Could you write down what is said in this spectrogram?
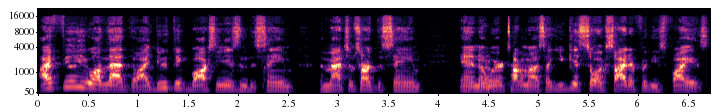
I feel you on that, though. I do think boxing isn't the same. The matchups aren't the same. And uh, Mhm. we were talking about it's like you get so excited for these fights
